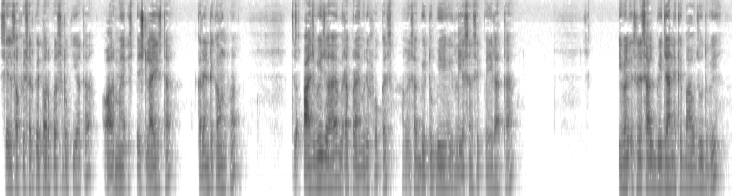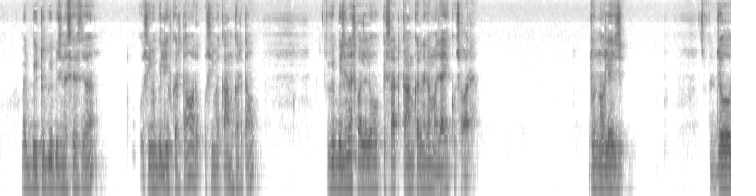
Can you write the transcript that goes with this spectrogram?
सेल्स ऑफिसर के तौर पर शुरू किया था और मैं स्पेशलाइज था करेंट अकाउंट में। तो आज भी जो है, मेरा प्राइमरी फोकस हमेशा बी टू बी रिलेशनशिप पे ही रहता है। इवन इतने साल बीत जाने के बावजूद भी मैं बी टू बी बिजनेसेस जो है, उसी में बिलीव करता हूँ और उसी में काम करता हूँ। क्योंकि बिज़नेस वाले लोगों के साथ काम करने का मज़ा ही कुछ और है। जो नॉलेज जो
